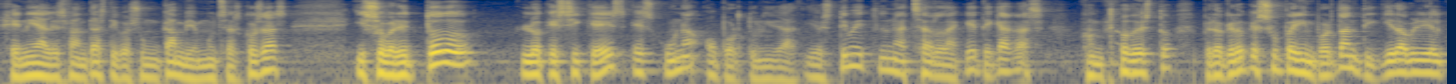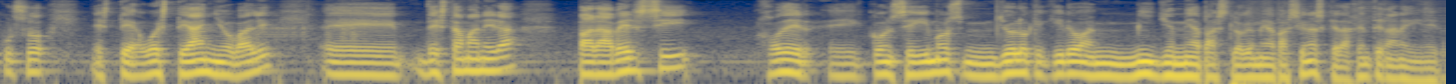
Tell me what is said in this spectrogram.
genial, es fantástico, es un cambio en muchas cosas. Y sobre todo, lo que sí que es, es una oportunidad. Y os estoy metiendo una charla que te cagas con todo esto, pero creo que es súper importante y quiero abrir el curso este o este año, ¿vale? Eh, de esta manera para ver si, joder, eh, conseguimos, yo lo que quiero, a mí yo me lo que me apasiona es que la gente gane dinero.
